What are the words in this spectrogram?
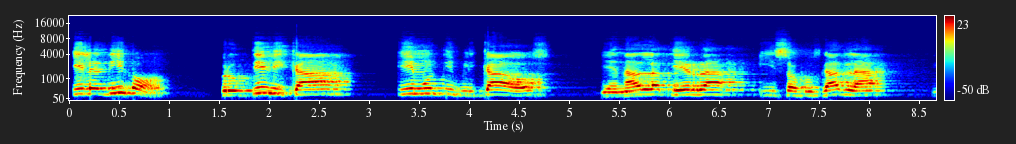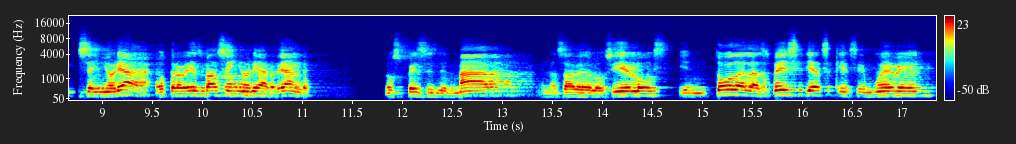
y les dijo, fructificad y multiplicaos, llenad la tierra y sojuzgadla y señoread. Otra vez va a señorear, veanlo. Los peces del mar, en las aves de los cielos y en todas las bestias que se mueven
